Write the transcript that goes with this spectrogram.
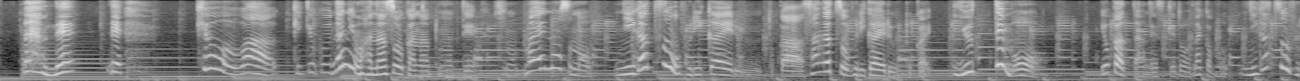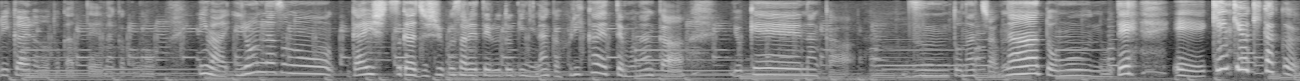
ね。で今日は結局何を話そうかなと思ってその前のその2月を振り返るとか3月を振り返るとか言ってもよかったんですけどなんかもう2月を振り返るのとかってなんかこの今いろんなその外出が自粛されてる時になんか振り返ってもなんか余計なんかズーンとなっちゃうなと思うので、えー、緊急企画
